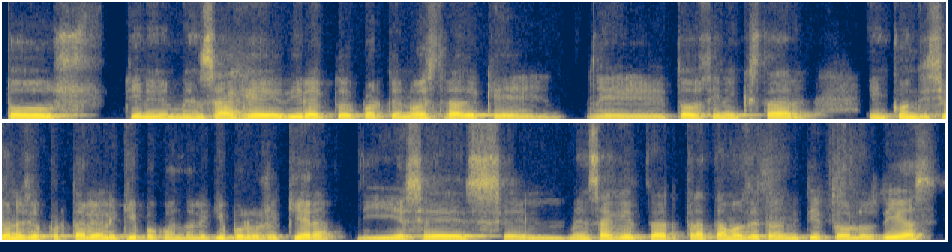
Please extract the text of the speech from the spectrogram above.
todos tienen el mensaje directo de parte nuestra de que eh, todos tienen que estar en condiciones de aportarle al equipo cuando el equipo lo requiera y ese es el mensaje que tratamos de transmitir todos los días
